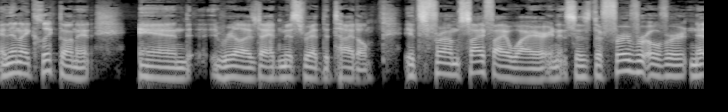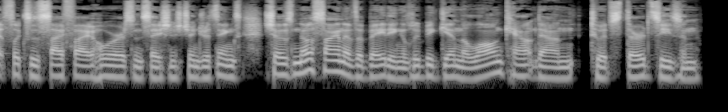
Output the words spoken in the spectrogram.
And then I clicked on it, and realized I had misread the title. It's from Sci Fi Wire, and it says The fervor over Netflix's sci fi horror sensation Stranger Things shows no sign of abating as we begin the long countdown to its third season,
